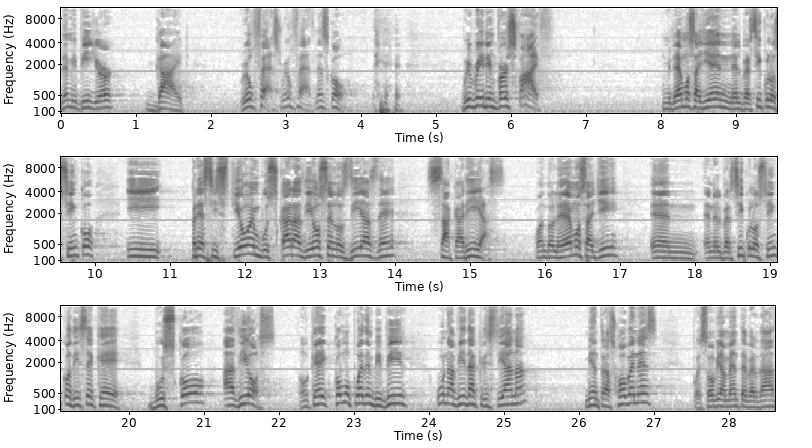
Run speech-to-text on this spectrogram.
Let me be your guide. Real fast, real fast. Let's go. We read in verse 5. Miremos allí en el versículo 5 y persistió en buscar a Dios en los días de Zacarías. Cuando leemos allí en, en el versículo 5 dice que buscó a Dios. ¿Ok? ¿Cómo pueden vivir una vida cristiana mientras jóvenes? Pues obviamente, ¿verdad?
